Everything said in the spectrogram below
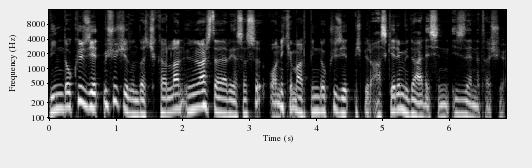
1973 yılında çıkarılan üniversiteler yasası 12 Mart 1971 askeri müdahalesinin izlerini taşıyor.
